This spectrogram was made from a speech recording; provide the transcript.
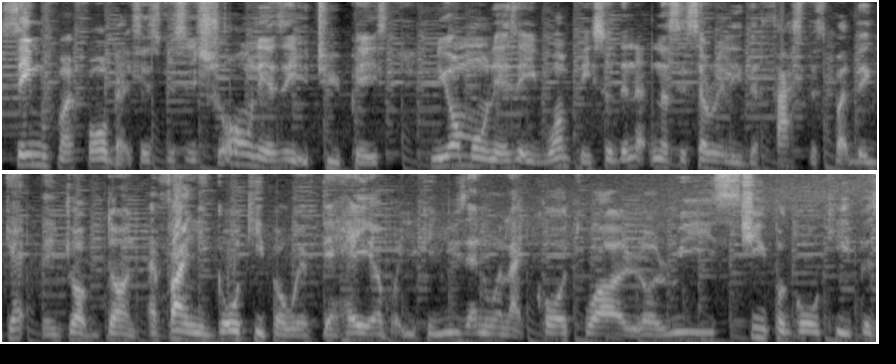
Same with my fullbacks. It's, it's Shaw only has 82 pace, Nyom only has 81 pace, so they're not necessarily the fastest, but they get the job done. And finally, goalkeeper with De Gea, but you can use anyone like Courtois, Lloris, cheaper goalkeepers,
